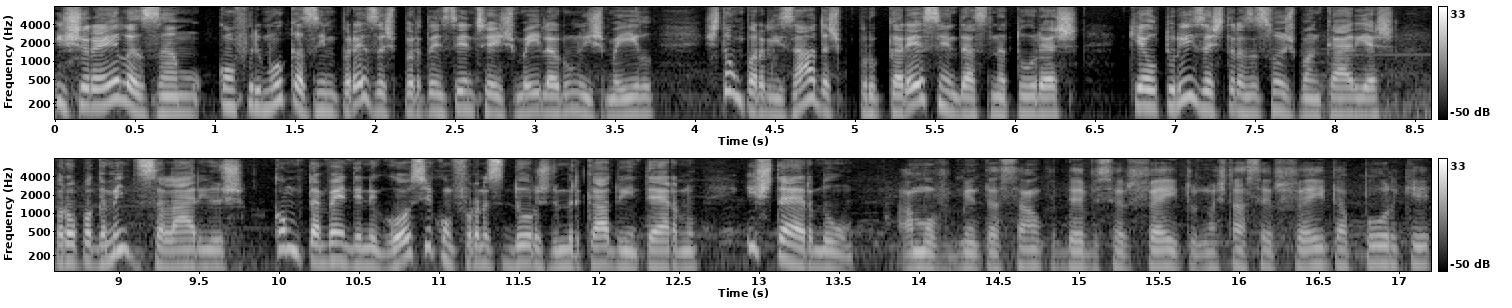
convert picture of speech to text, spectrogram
Israel Azamo confirmou que as empresas pertencentes a Ismail Arun Ismail estão paralisadas porque carecem de assinaturas que autorizam as transações bancárias para o pagamento de salários, como também de negócio com fornecedores do mercado interno e externo. A movimentação que deve ser feita não está a ser feita porque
